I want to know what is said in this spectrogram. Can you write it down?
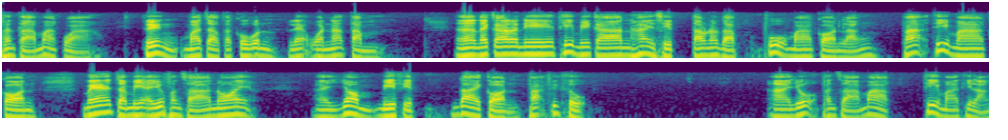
พรรษามากกว่า ซึ่งมาจากตระกูลและวรรณะต่ำในกรณีที่มีการให้สิทธิตามลำดับผู้มาก่อนหลัง พระที่มาก่อน แม้จะมีอายุพรรษาน้อยย่อมมีสิทธิ์ได้ก่อนพระภิกษุ อายุพรรษามากที่มาทีหลัง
